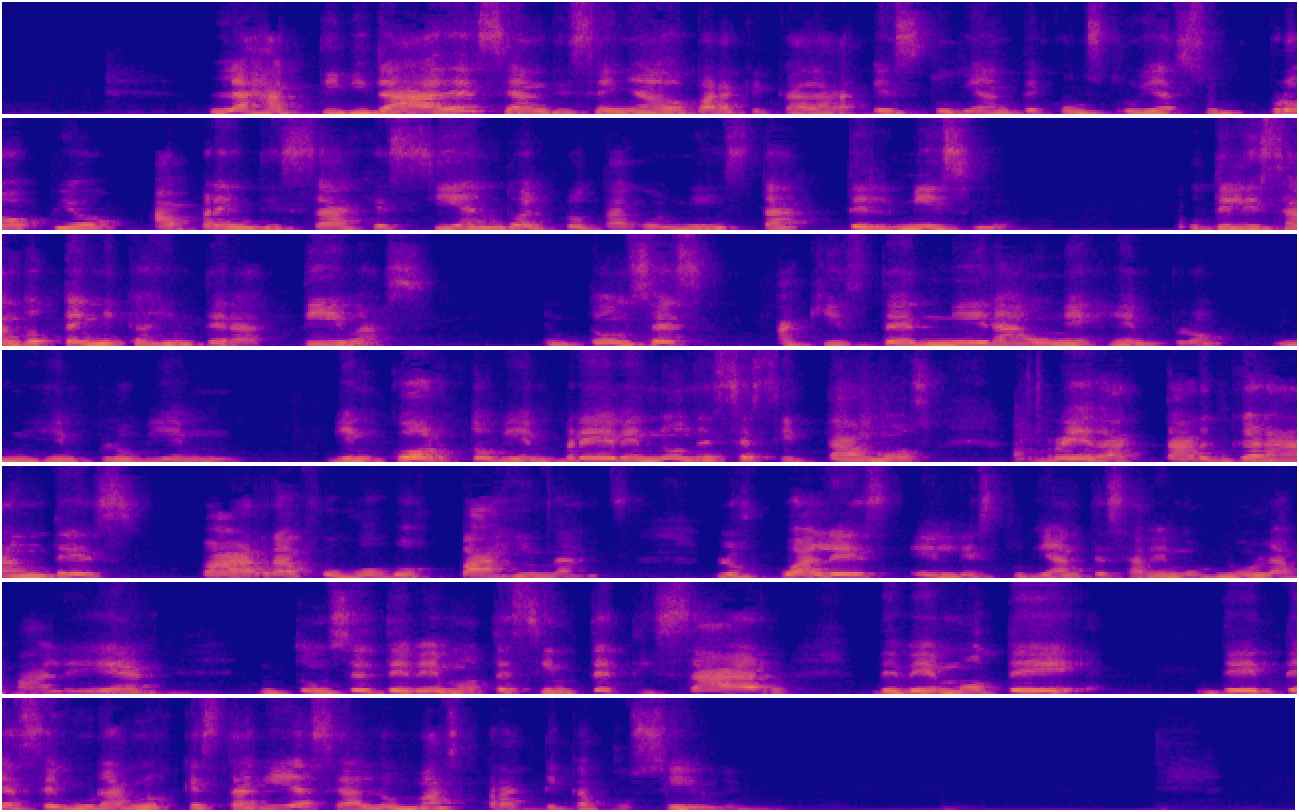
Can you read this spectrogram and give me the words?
Las actividades se han diseñado para que cada estudiante construya su propio aprendizaje siendo el protagonista del mismo, utilizando técnicas interactivas. Entonces, aquí usted mira un ejemplo, un ejemplo bien, bien corto, bien breve. No necesitamos redactar grandes párrafos o dos páginas, los cuales el estudiante sabemos no las va a leer. Entonces debemos de sintetizar, debemos de, asegurarnos que esta guía sea lo más práctica posible.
